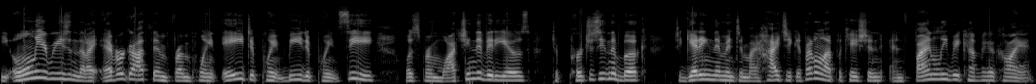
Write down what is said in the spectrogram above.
the only reason that I ever got them from point A to point B to point C was from watching the videos, to purchasing the book, to getting them into my high ticket funnel application, and finally becoming a client,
